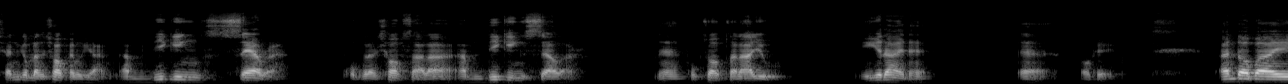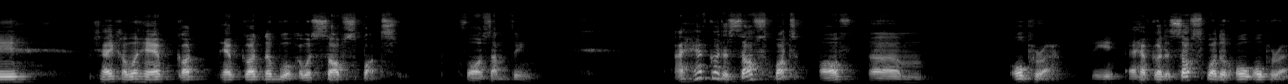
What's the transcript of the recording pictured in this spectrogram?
ฉันกำลังชอบใครบางอย่าง I'm digging Sarah ผมกำลังชอบซาร่า I'm digging Sarah นะผมชอบซาร่าอยู่อย่างนี้ก็ได้นะฮะอ่าโอเค อันต่อไปใช้คำว่า have got have got แล้วบวกคำว่า soft spot for something I have got a soft spot of um opera อย่างนี้ I have got a soft spot of opera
